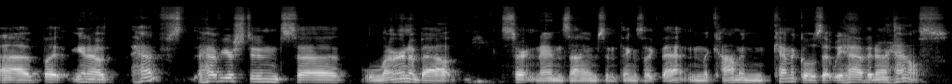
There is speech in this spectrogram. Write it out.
Uh, but you know, have have your students uh, learn about certain enzymes and things like that, and the common chemicals that we have in our house,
